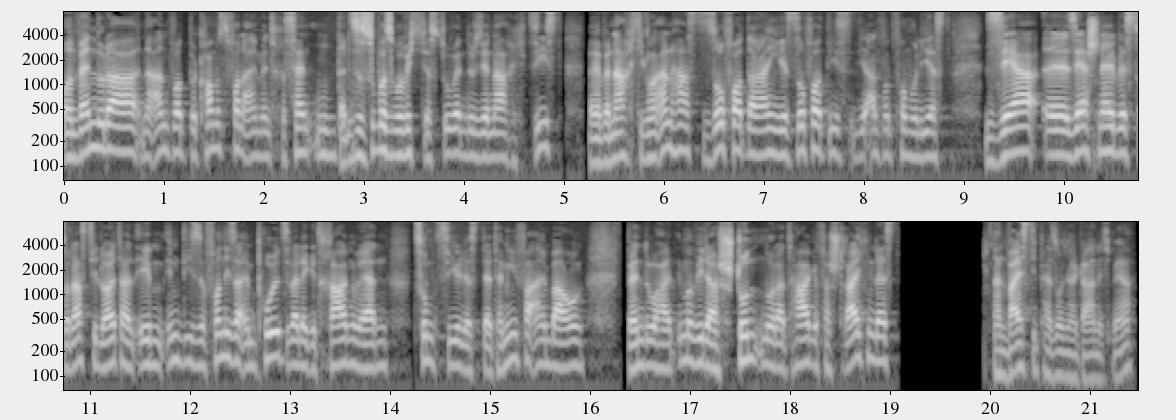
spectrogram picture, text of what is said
Und wenn du da eine Antwort bekommst von einem Interessenten, dann ist es super, super wichtig, dass du, wenn du diese Nachricht siehst, deine Benachrichtigung anhast, sofort da reingehst, sofort dies, die Antwort formulierst, sehr, äh, sehr schnell bist, sodass die Leute halt eben in diese, von dieser Impulswelle getragen werden zum Ziel des, der Terminvereinbarung. Wenn du halt immer wieder Stunden oder Tage verstreichen lässt, dann weiß die Person ja gar nicht mehr,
